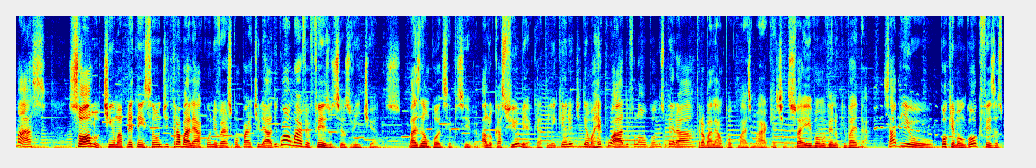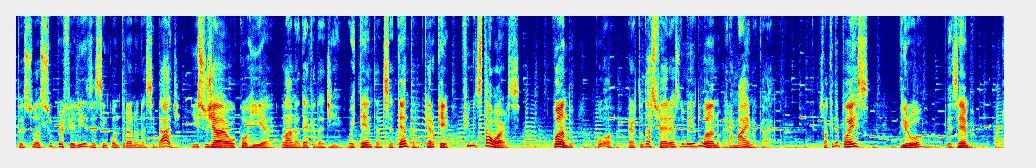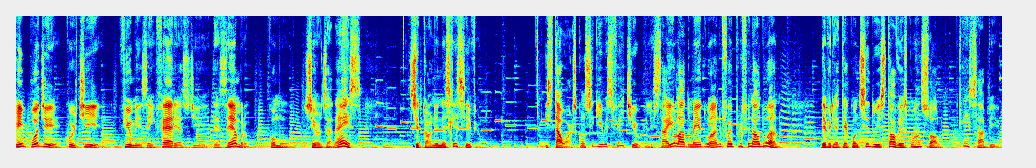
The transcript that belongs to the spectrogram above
Mas Solo tinha uma pretensão de trabalhar com o universo compartilhado, igual a Marvel fez nos seus 20 anos. Mas não pôde ser possível. A Lucasfilm, a Kathleen Kennedy, deu uma recuada e falou: vamos esperar, trabalhar um pouco mais marketing disso aí, vamos ver no que vai dar. Sabe o Pokémon GO que fez as pessoas super felizes se encontrando na cidade? Isso já ocorria lá na década de 80, de 70, que era o quê? Filme de Star Wars. Quando? Pô, perto das férias do meio do ano, era maio naquela época. Só que depois virou dezembro. Quem pôde curtir filmes em férias de dezembro, como Senhor dos Anéis, se torna inesquecível. Star Wars conseguiu esse feitio. Ele saiu lá do meio do ano e foi pro final do ano. Deveria ter acontecido isso talvez com Han Solo. Quem sabe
